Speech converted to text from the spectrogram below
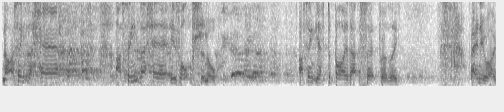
No, I think the hair, I think the hair is optional. I think you have to buy that separately. Anyway.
